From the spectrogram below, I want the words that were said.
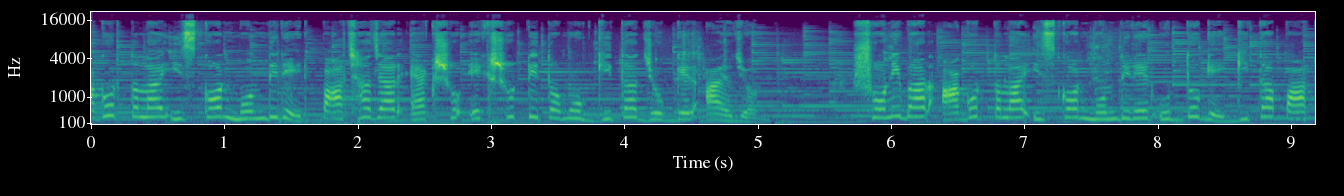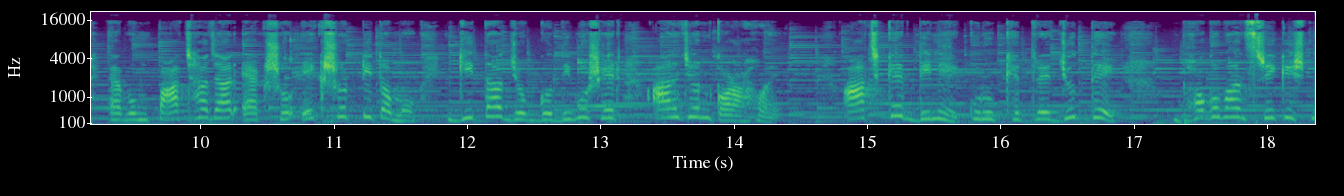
আগরতলা ইস্কন মন্দিরের পাঁচ হাজার একশো একষট্টিতম গীতা যজ্ঞের আয়োজন। শনিবার আগরতলা ইস্কন মন্দিরের উদ্যোগে গীতা পাঠ এবং পাঁচ হাজার একশো একষট্টিতম গীতা যজ্ঞ দিবসের আয়োজন করা হয়। আজকের দিনে কুরুক্ষেত্রের যুদ্ধে ভগবান শ্রীকৃষ্ণ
